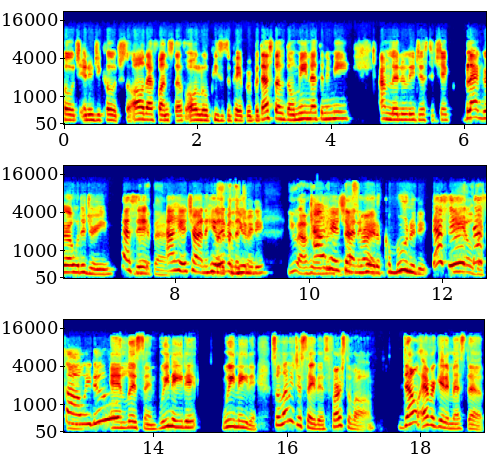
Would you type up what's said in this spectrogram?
coach, energy coach. So all that fun stuff, all little pieces of paper. But that stuff don't mean nothing to me. I'm literally just a chick, black girl with a dream. That's Look it. That. Out here trying to heal Live the community. The you out here, out here trying to right. heal the community. That's heal it. That's all we do. And listen, we need it. We need it. So let me just say this. First of all, don't ever get it messed up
